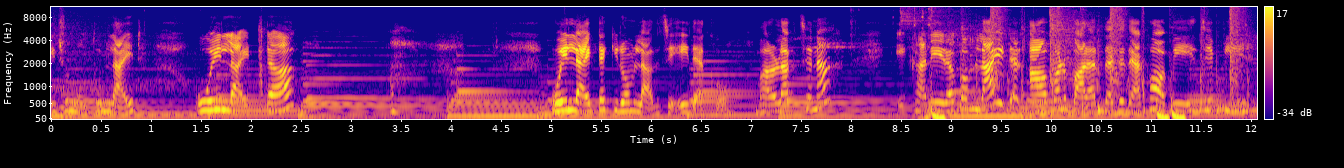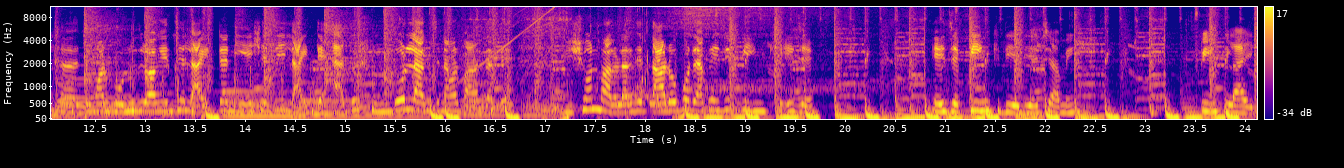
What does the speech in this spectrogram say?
কিছু নতুন লাইট ওই লাইটটা ওই লাইটটা কিরম লাগছে? এই দেখো, ভালো লাগছে না? এখানে এরকম লাইট আর আমার বারান্দাতে দেখো, আমি এই যে তোমার হলুদ রঙের যে লাইটটা নিয়ে এসেছি লাইটটা এত সুন্দর লাগছে না আমার বারান্দাতে। ভীষণ ভালো লাগছে তার উপর দেখো এই যে পিঙ্ক এই যে এই যে পিঙ্ক দিয়ে দিয়েছি আমি। পিঙ্ক লাইট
